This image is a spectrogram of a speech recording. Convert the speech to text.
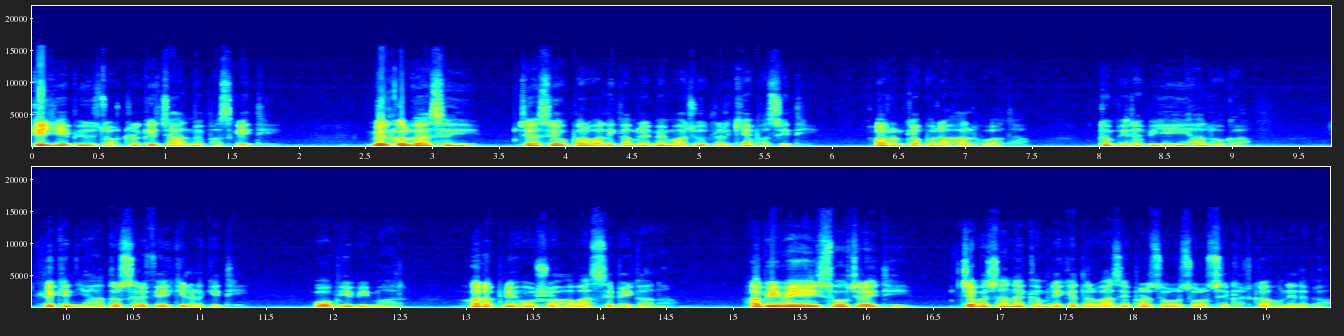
कि ये भी उस डॉक्टर के जाल में फंस गई थी। बिल्कुल वैसे ही, जैसे ऊपर वाले कमरे में मौजूद लड़कियाँ फंसी थी और उनका बुरा हाल हुआ था। तो मेरा भी यही हाल होगा। लेकिन यहाँ तो सिर्फ़ एक ही लड़की थी, वो भी बीमार और अपने होशो हवास से बेगाना। अभी मैं यही सोच रही थी, जब अचानक कमरे के दरवाजे पर ज़ोर ज़ोर से खटका होने लगा।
